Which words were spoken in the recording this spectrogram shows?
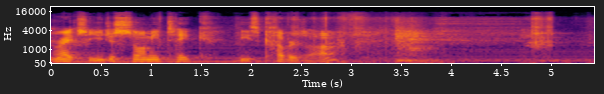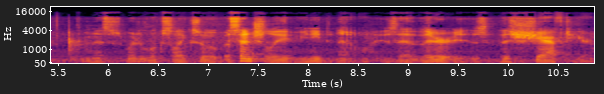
All right, so you just saw me take these covers off. And this is what it looks like. So essentially, what you need to know is that there is this shaft here.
